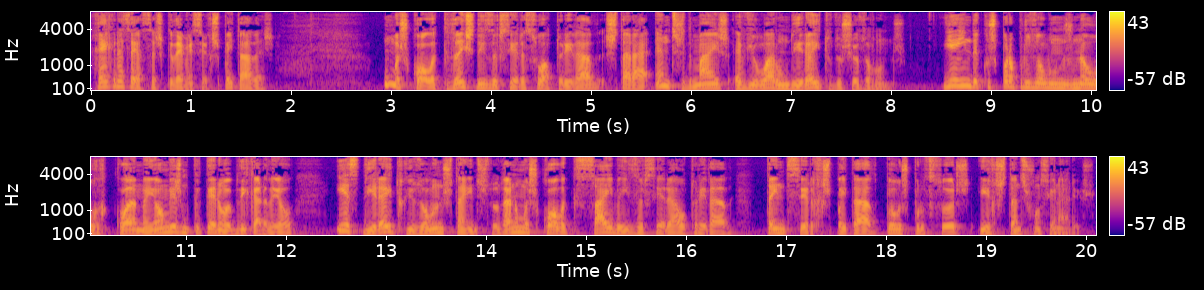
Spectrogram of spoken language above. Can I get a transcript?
regras essas que devem ser respeitadas. Uma escola que deixe de exercer a sua autoridade estará, antes de mais, a violar um direito dos seus alunos. E ainda que os próprios alunos não o reclamem ou mesmo que queiram abdicar dele, esse direito que os alunos têm de estudar numa escola que saiba exercer a autoridade tem de ser respeitado pelos professores e restantes funcionários.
